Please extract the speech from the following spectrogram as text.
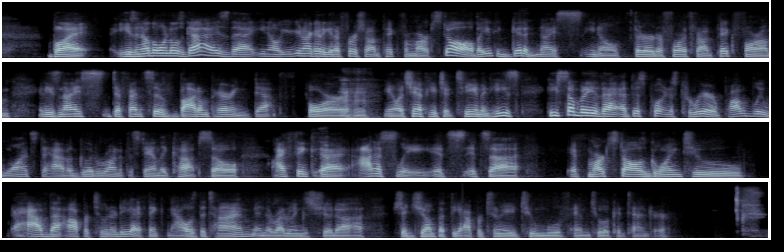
But he's another one of those guys that you know you're not going to get a first round pick from Marc Staal, but you could get a nice you know third or fourth round pick for him, and he's nice defensive bottom pairing depth for mm-hmm. you know a championship team, and he's he's somebody that at this point in his career probably wants to have a good run at the Stanley Cup. So I think yeah. that honestly, it's it's uh if Marc Staal is going to have that opportunity, I think now is the time, and the Red Wings should uh, should jump at the opportunity to move him to a contender.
